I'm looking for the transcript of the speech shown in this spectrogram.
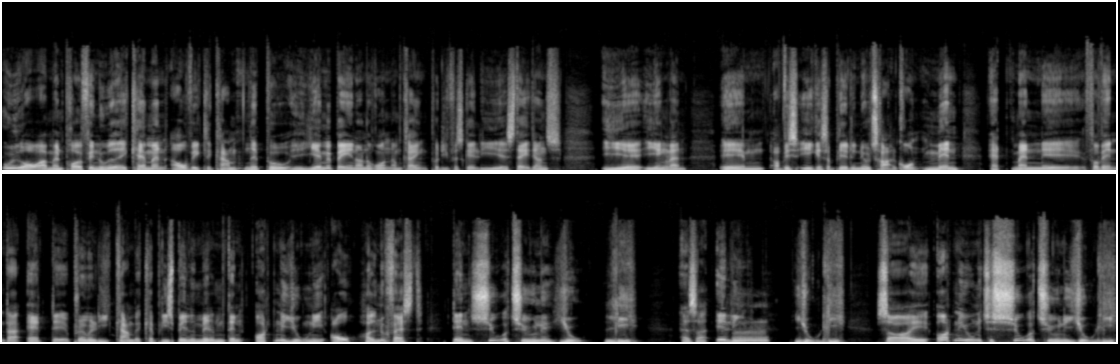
ud udover at man prøver at finde ud af, kan man afvikle kampene på hjemmebanerne rundt omkring på de forskellige stadions i, øh, i England, Øhm, og hvis ikke, så bliver det neutral grund. Men at man øh, forventer, at øh, Premier League-kampe kan blive spillet mellem den 8. juni og, hold nu fast, den 27. juli. Altså l mm. juli. Så øh, 8. juni til 27. juli,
